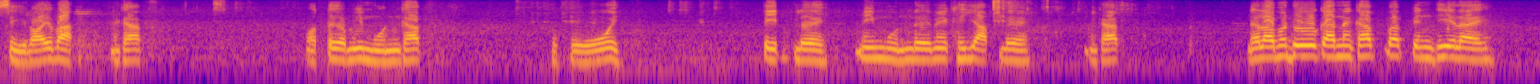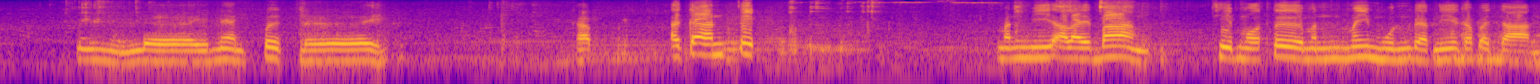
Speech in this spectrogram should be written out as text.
400 วัตต์นะครับ มอเตอร์ไม่หมุนครับ โอ้โห ติดเลย ไม่หมุนเลย ไม่ขยับเลยนะครับ เดี๋ยวเรามาดูกันนะครับว่าเป็นที่อะไร ไม่หมุนเลย แน่นปึกเลย ครับ อาการติด มันมีอะไรบ้างที่มอเตอร์มันไม่หมุนแบบนี้ครับอาจารย์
